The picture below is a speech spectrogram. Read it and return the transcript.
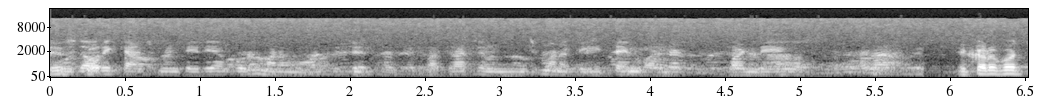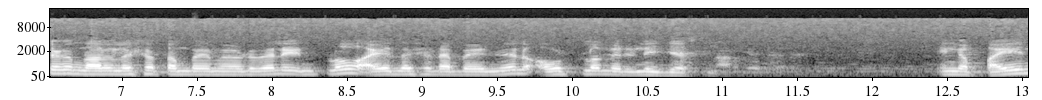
గోదావరి క్యాచ్మెంట్ ఏరియా కూడా మనం మానిటర్ చేస్తాం భద్రాచలం నుంచి మనకి ఈ time one day one day వస్తుంది. ఇక్కడికి వచ్చాక నాలుగు లక్షల తొంభై మూడు వేలు ఇన్ఫ్లో ఐదు లక్షల డెబ్బై ఐదు వేలు అవుట్ఫ్లో మీరు రిలీజ్ చేస్తున్నారు. ఇంకా పైన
